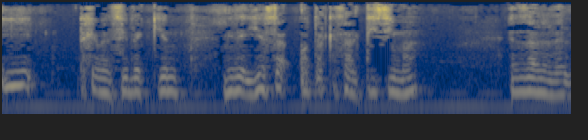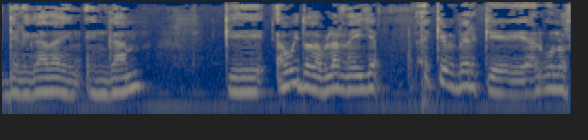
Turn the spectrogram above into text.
Y déjeme decirle quién, mire, y esa otra que es altísima, es la delegada en, en GAM, que ha oído hablar de ella. Hay que ver que algunos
